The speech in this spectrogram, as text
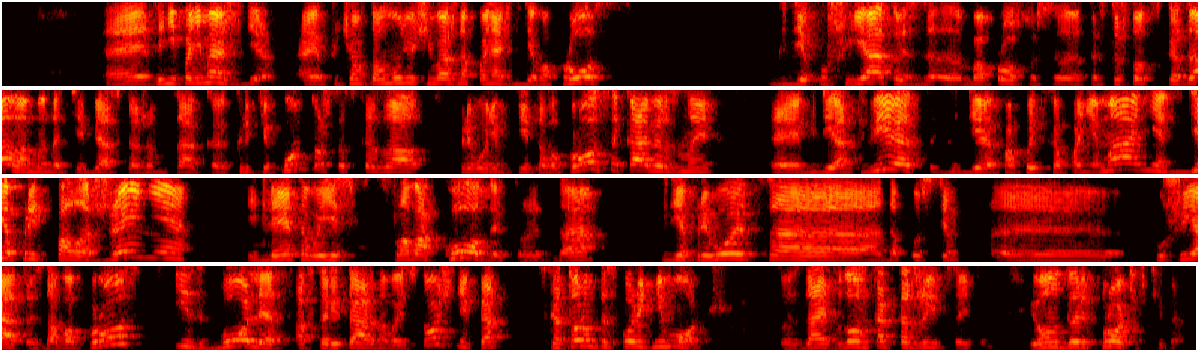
Э, ты не понимаешь, где, э, причем в Талмуде очень важно понять, где вопрос, где кушья, то есть э, вопрос, то есть, то есть ты что-то сказала, мы на тебя, скажем так, критикуем то, что сказал, приводим какие-то вопросы каверзные, где ответ, где попытка понимания, где предположение, и для этого есть слова-коды, то есть, да, где приводится, допустим, кушья, то есть да, вопрос из более авторитарного источника, с которым ты спорить не можешь. То есть, да, и ты должен как-то жить с этим. И он говорит против тебя.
